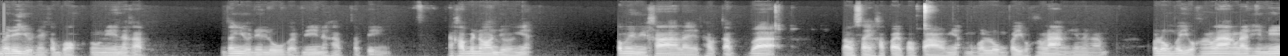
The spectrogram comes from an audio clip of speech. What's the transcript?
ไม่ได้อยู่ในกระบอกตรงนี้นะครับมันต้องอยู่ในรูแบบนี้นะครับสปริง ถ้าเขาไปนอนอยู่อย่างเงี้ย ก็ไม่มีค่าอะไรเท่ากับว่าเราใส่เข้าไปเปล่าๆเงี้ยมันก็ลงไปอยู่ข้างล่างใช่ไหมครับพอลงไปอยู่ข้างล่างแล้วทีนี้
